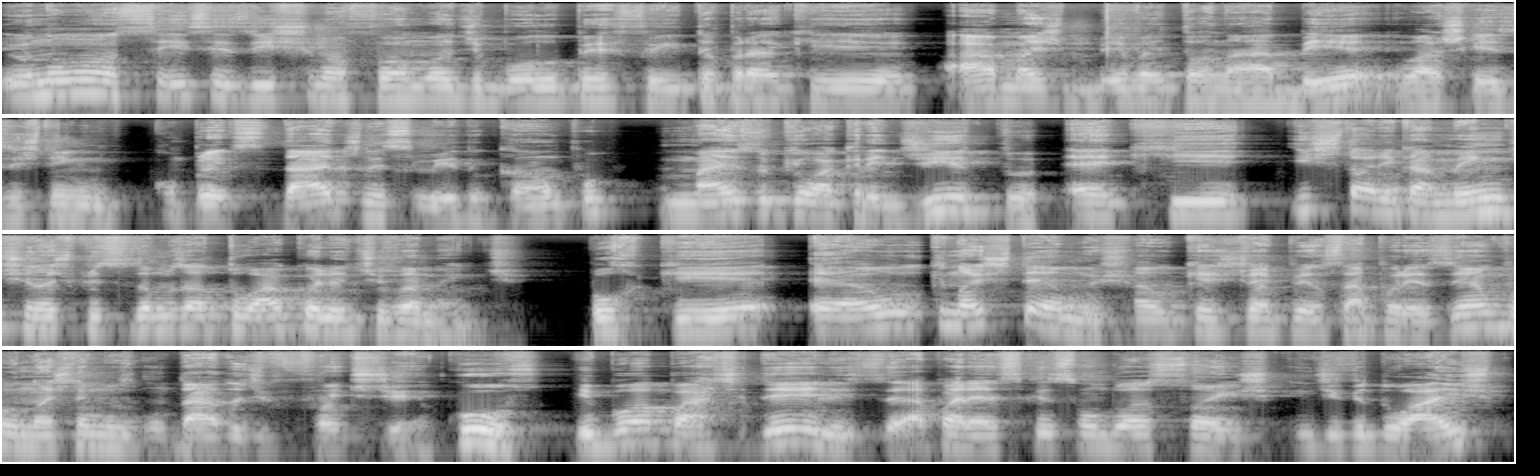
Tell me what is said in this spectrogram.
Eu não sei se existe uma fórmula de bolo perfeita para que A mais B vai tornar A B. Eu acho que existem complexidades nesse meio do campo, mas o que eu acredito é que, historicamente, nós precisamos atuar coletivamente porque é o que nós temos. É o que a gente vai pensar, por exemplo, nós temos um dado de fonte de recurso e boa parte deles aparece que são doações individuais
